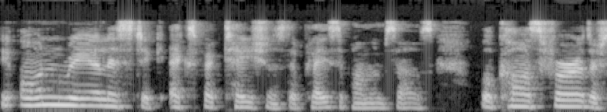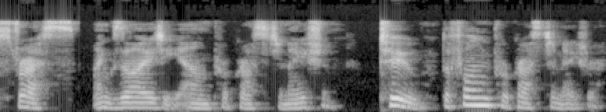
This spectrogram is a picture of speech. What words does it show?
The unrealistic expectations they place upon themselves will cause further stress, anxiety, and procrastination. Two, the fun procrastinator.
